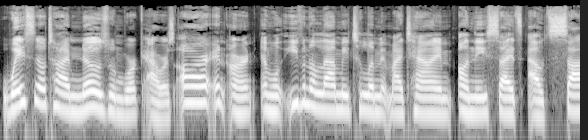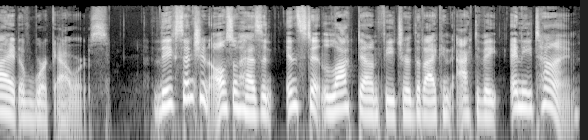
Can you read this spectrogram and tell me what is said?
Waste No Time knows when work hours are and aren't, and will even allow me to limit my time on these sites outside of work hours. The extension also has an instant lockdown feature that I can activate anytime.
